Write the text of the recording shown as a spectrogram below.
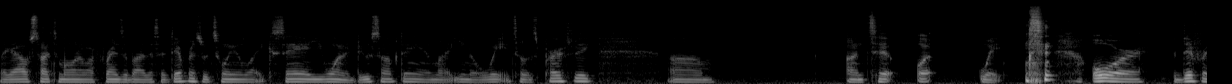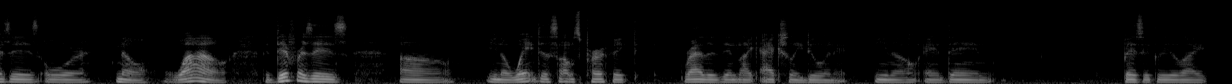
like I was talking to one of my friends about it. It's a difference between like saying you want to do something and like you know wait until it's perfect, um, until or wait, or the difference is or no wow the difference is, um, you know wait until something's perfect rather than like actually doing it, you know, and then basically like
